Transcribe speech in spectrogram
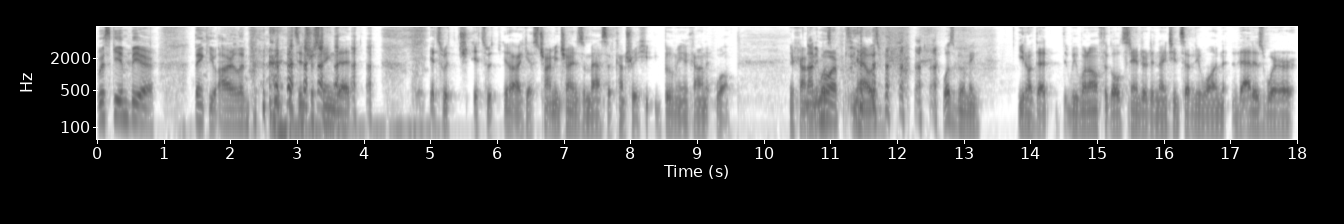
whiskey and beer. Thank you, Ireland. it's interesting that it's with it's with you know, I guess China. I mean, China is a massive country, booming economy. Well, their economy was no, was was booming. You know that we went off the gold standard in 1971. That is where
